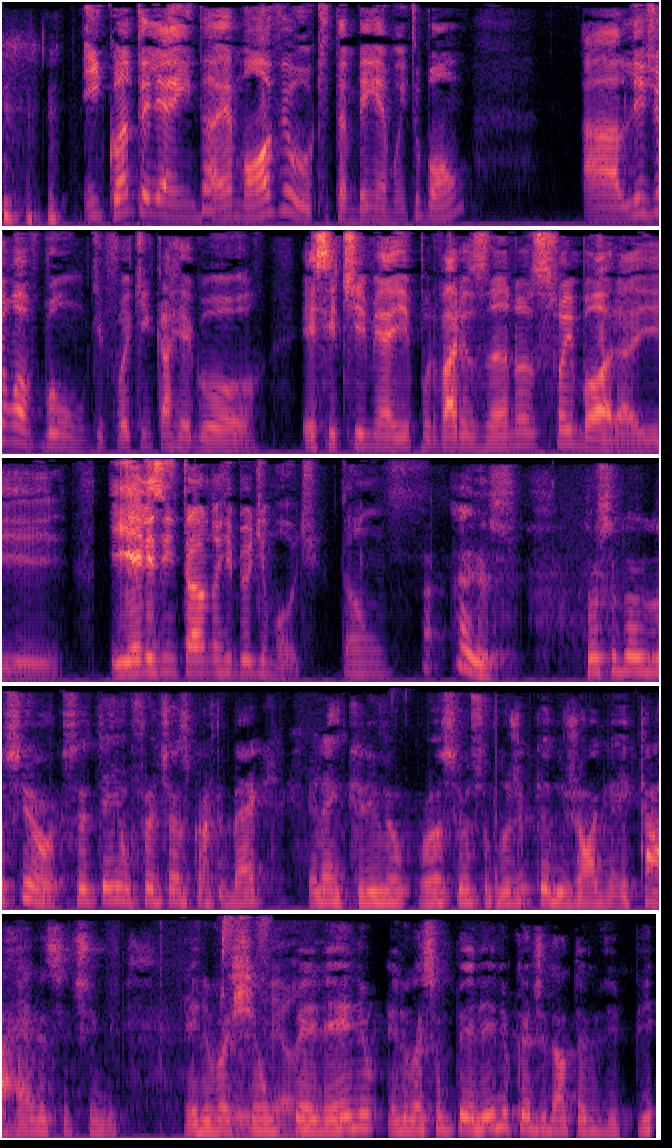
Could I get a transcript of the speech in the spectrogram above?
Enquanto ele ainda é móvel, o que também é muito bom. A Legion of Boom, que foi quem carregou esse time aí por vários anos, foi embora. E, e eles entraram no rebuild mode. Então, É isso. Torcedor do Seahawks, você tem um franchise quarterback, ele é incrível. O Russell Wilson, do jeito que ele joga e carrega esse time, ele vai ser Incrível. um perênio, ele vai ser um perênio candidato a MVP,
